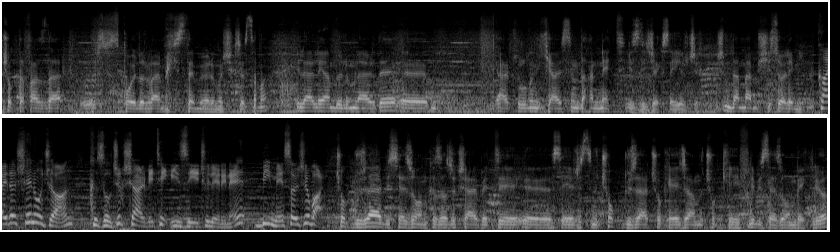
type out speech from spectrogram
çok da fazla e, spoiler vermek istemiyorum açıkçası ama ilerleyen bölümlerde e, Ertuğrul'un hikayesini daha net izleyecek seyirci. Şimdiden ben bir şey söylemeyeyim. Kayra Şenocak'ın Kızılcık Şerbeti izleyicilerine bir mesajı var. Çok güzel bir sezon. Kızılcık Şerbeti e, seyircisini çok güzel, çok heyecanlı, çok keyifli bir sezon bekliyor.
